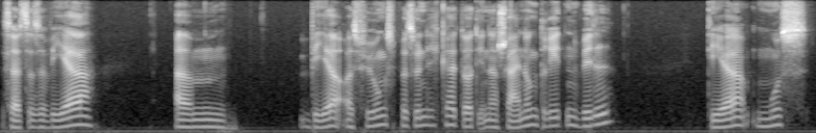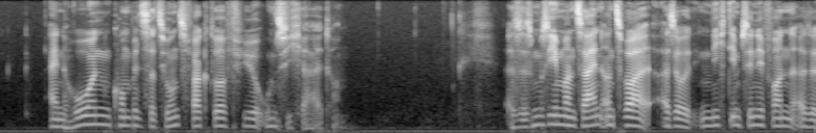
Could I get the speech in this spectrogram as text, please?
Das heißt also, wer, ähm, wer als Führungspersönlichkeit dort in Erscheinung treten will, der muss einen hohen Kompensationsfaktor für Unsicherheit haben. Also es muss jemand sein, und zwar, also nicht im Sinne von, also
